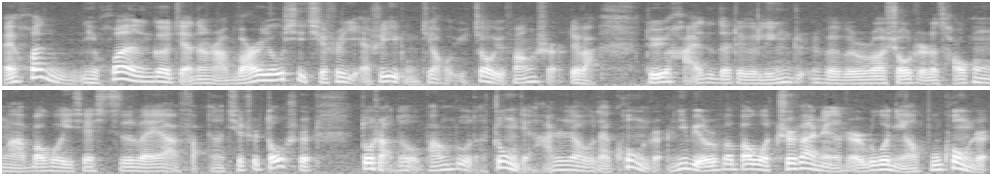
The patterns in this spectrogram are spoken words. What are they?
哎，换你换一个简单啥，玩游戏其实也是一种教育，教育方式，对吧？对于孩子的这个灵指，比如说手指的操控啊，包括一些思维啊、反应，其实都是多少都有帮助的。重点还是要在控制。你比如说，包括吃饭这个事儿，如果你要不控制，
